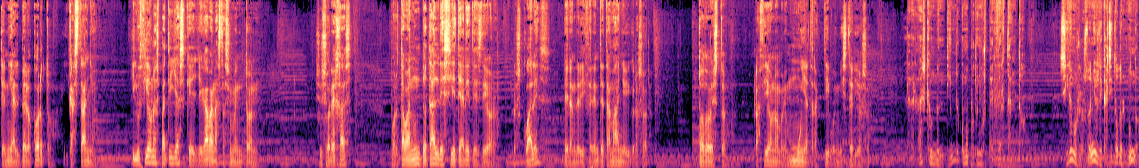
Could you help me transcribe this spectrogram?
tenía el pelo corto y castaño, y lucía unas patillas que llegaban hasta su mentón. Sus orejas portaban un total de siete aretes de oro, los cuales eran de diferente tamaño y grosor. Todo esto lo hacía un hombre muy atractivo y misterioso. La verdad es que aún no entiendo cómo pudimos perder tanto. Si éramos los dueños de casi todo el mundo.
